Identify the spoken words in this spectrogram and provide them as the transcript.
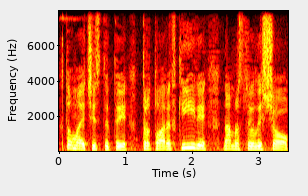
Хто має чистити тротуари в Києві? Нам розповіли, що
